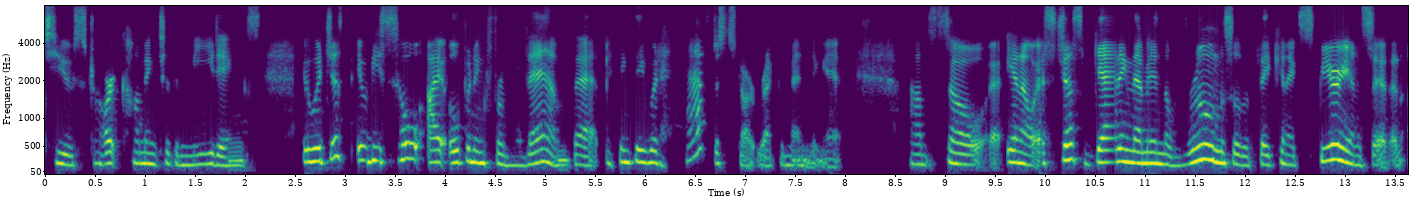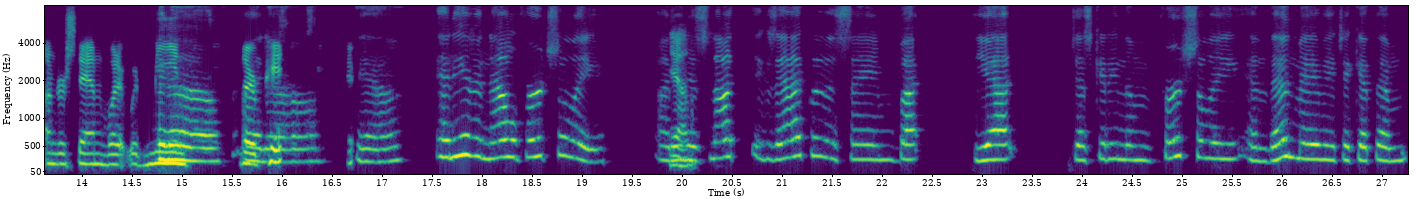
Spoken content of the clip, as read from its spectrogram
to start coming to the meetings, it would just, it would be so eye-opening for them that I think they would have to start recommending it. Um, so, uh, you know, it's just getting them in the room so that they can experience it and understand what it would I mean. know, their I patients. yeah. And even now virtually, I Yeah. mean, it's not exactly the same, but yet just getting them virtually and then maybe to get them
